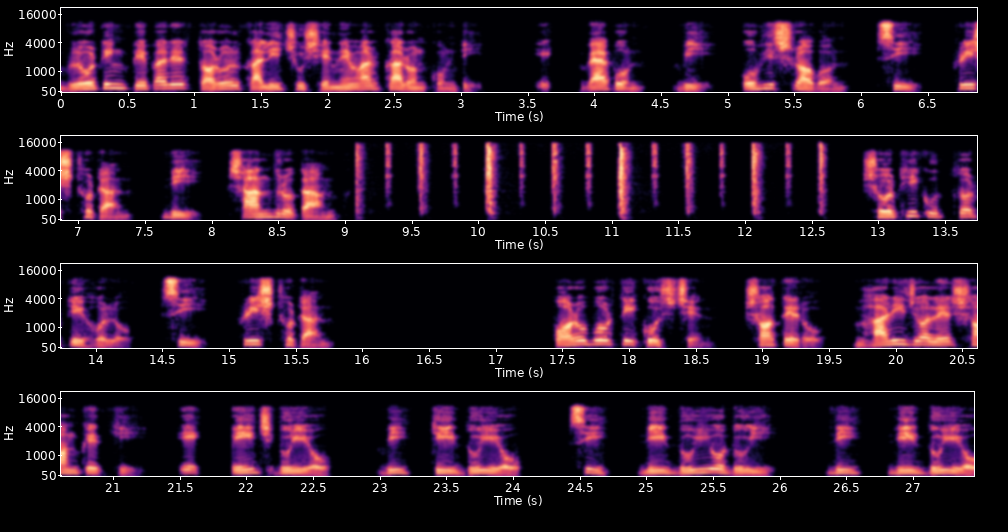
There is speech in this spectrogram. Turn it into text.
ব্লোটিং পেপারের তরল কালি চুষে নেওয়ার কারণ কোনটি? এ, ব্যাপন, বি, অভিশ্রবণ, সি, পৃষ্ঠটান, ডি, সান্দ্রতাঙ্ক। সঠিক উত্তরটি হল সি, পৃষ্ঠটান। পরবর্তী কোশ্চেন সতেরো, ভারী জলের সংকেত কি? এ, এইচ দুই ও। বি টি দুই ও সি ডি দুই ও দুই ডি ডি দুই ও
